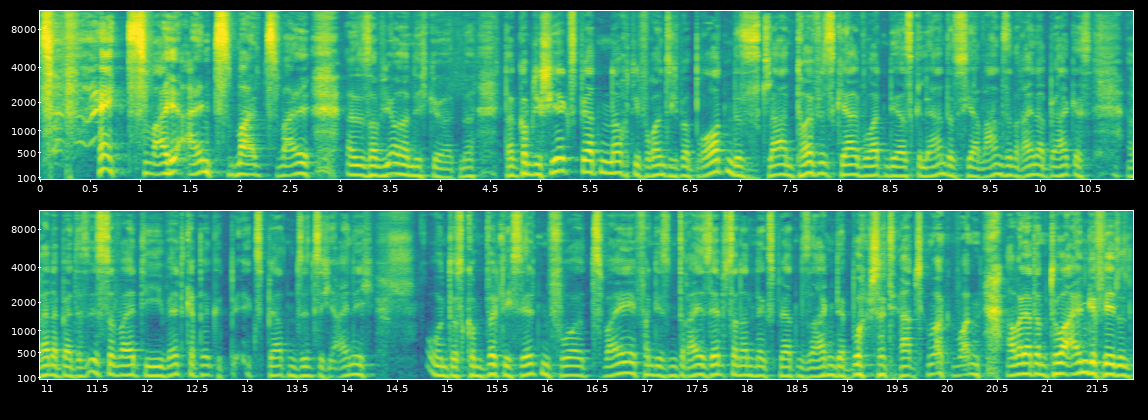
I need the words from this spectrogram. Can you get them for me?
zwei, zwei, eins mal zwei. Also, das habe ich auch noch nicht gehört. Ne? Dann kommen die Skiexperten noch, die freuen sich über Broten. Das ist klar, ein Teufelskerl. Wo hatten die das gelernt? Das ist ja Wahnsinn. Rainer Berg ist, Rainer Berg, das ist soweit. Die Weltcup-Experten sind sich einig. Und das kommt wirklich selten vor. Zwei von diesen drei selbsternannten Experten sagen, der Bursche, der hat schon mal gewonnen, aber der hat am Tor eingefädelt.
